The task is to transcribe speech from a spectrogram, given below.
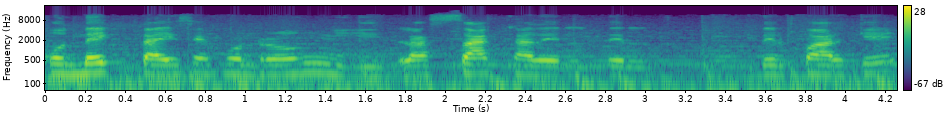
conecta ese jonrón y la saca del, del, del parque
